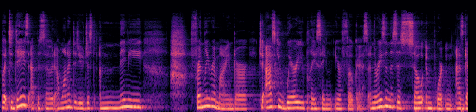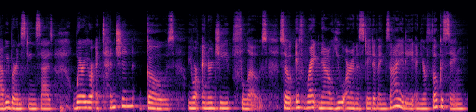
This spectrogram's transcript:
But today's episode, I wanted to do just a mini friendly reminder to ask you where are you placing your focus. And the reason this is so important, as Gabby Bernstein says, where your attention goes, your energy flows. So if right now you are in a state of anxiety and you're focusing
